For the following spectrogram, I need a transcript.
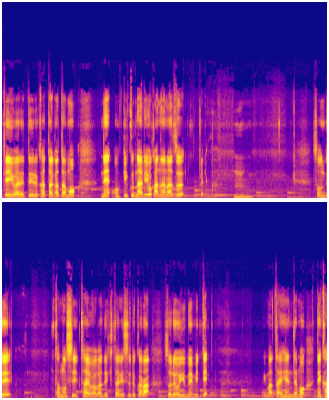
て言われている方々もね大きくなるよ必ず。うん。そんで楽しい対話ができたりするからそれを夢見て今大変でもね必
